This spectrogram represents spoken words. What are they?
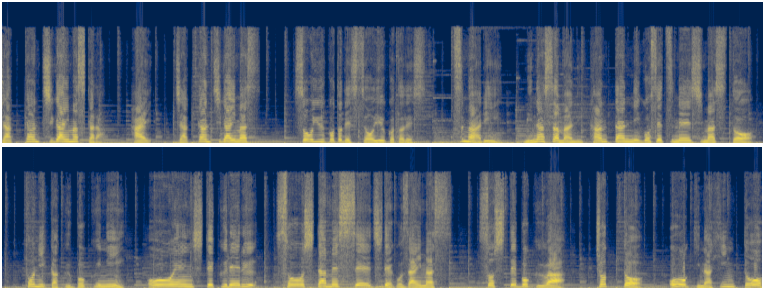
若干違いますから。はい。若干違います。そういうことです。そういうことです。つまり皆様に簡単にご説明しますととにかく僕に応援してくれるそうしたメッセージでございます。そして僕はちょっと大きなヒントを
